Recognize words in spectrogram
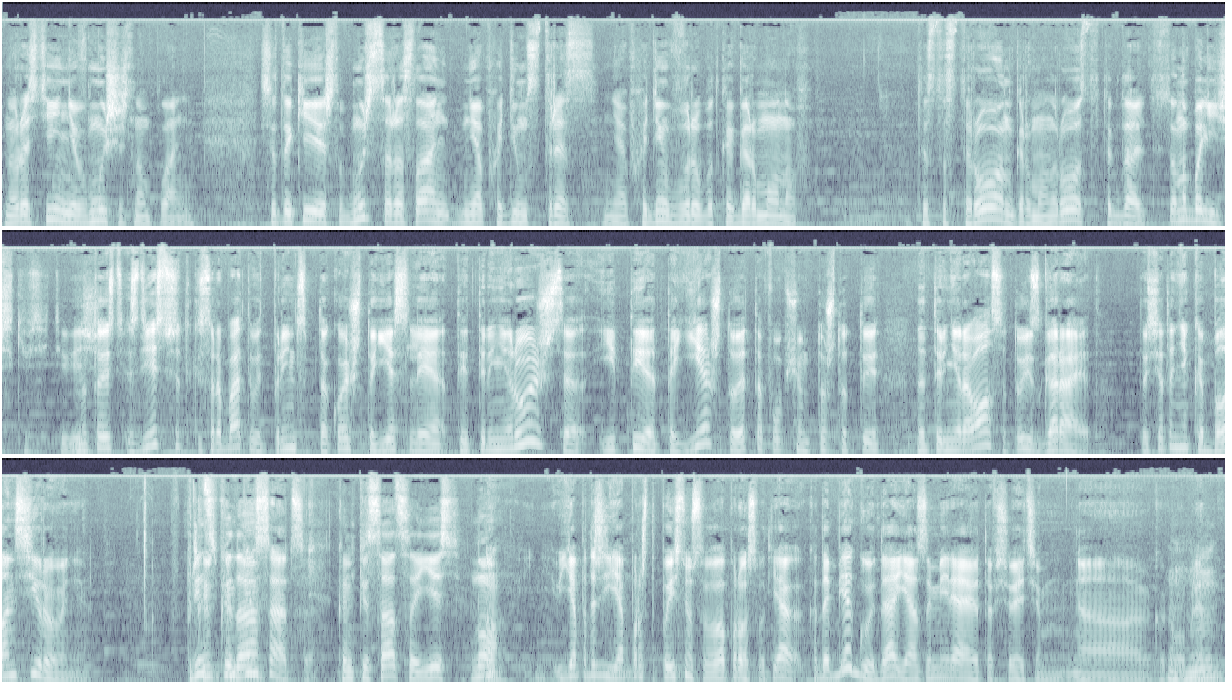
но расти не в мышечном плане. Все-таки, чтобы мышца росла, необходим стресс, необходим выработка гормонов тестостерон, гормон рост и так далее. То есть анаболические все эти вещи. Ну, то есть здесь все-таки срабатывает принцип такой, что если ты тренируешься, и ты это ешь, то это, в общем, то, что ты натренировался, то и сгорает. То есть это некое балансирование. В принципе, компенсация. да. Компенсация есть, но... Ну, я подожди, я просто поясню свой вопрос. Вот я когда бегаю, да, я замеряю это все этим э, как его, блин,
